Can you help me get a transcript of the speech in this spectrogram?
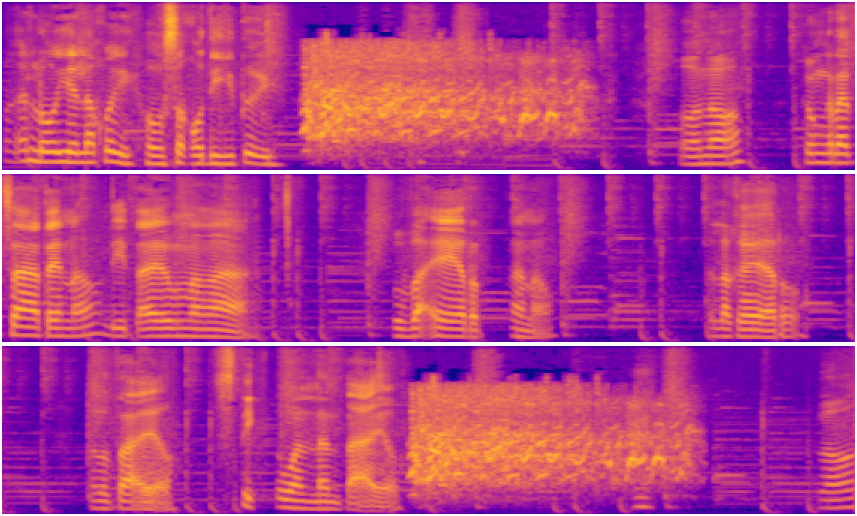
Mga loyal ako eh. Host ako dito eh. O no? Congrats sa atin, no? Di tayo mga babaero, ano, lalakero. Ano tayo? Stick to one lang tayo. no?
